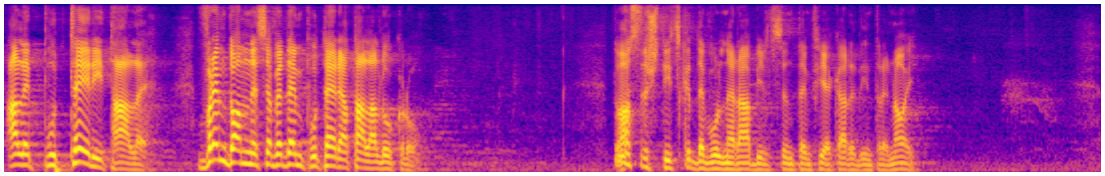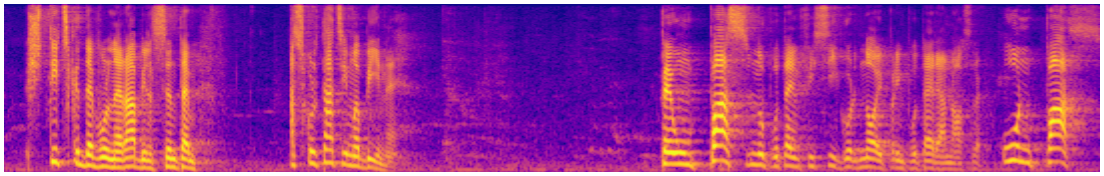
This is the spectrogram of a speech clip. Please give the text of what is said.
ale puterii tale. Vrem, Doamne, să vedem puterea ta la lucru. Dumneavoastră știți cât de vulnerabili suntem fiecare dintre noi? Știți cât de vulnerabili suntem? Ascultați-mă bine. Pe un pas nu putem fi siguri noi prin puterea noastră. Un pas.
